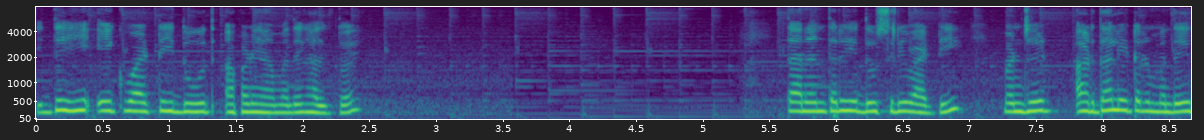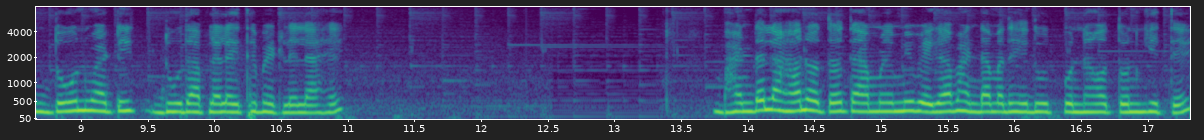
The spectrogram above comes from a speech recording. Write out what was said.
इथे ही एक वाटी दूध आपण ह्यामध्ये घालतो आहे त्यानंतर ही दुसरी वाटी म्हणजे अर्धा लिटरमध्ये दोन वाटी दूध आपल्याला इथे भेटलेलं आहे. भांडं लहान होतं त्यामुळे मी वेगळ्या भांड्यामध्ये हे दूध पुन्हा ओतून घेते.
